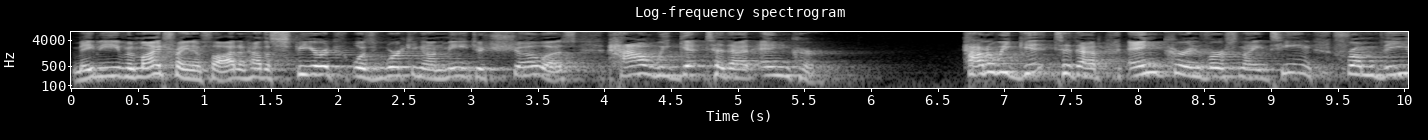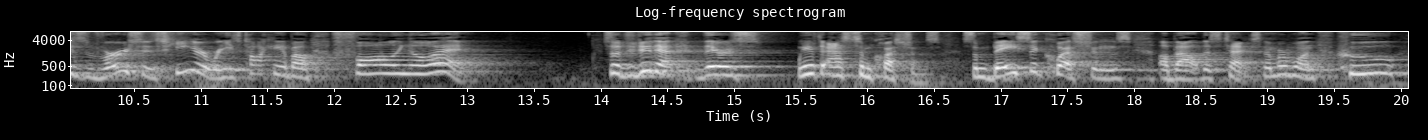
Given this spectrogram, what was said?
maybe even my train of thought and how the Spirit was working on me to show us how we get to that anchor. How do we get to that anchor in verse 19 from these verses here where he's talking about falling away? So to do that, there's we have to ask some questions, some basic questions about this text. Number one, who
